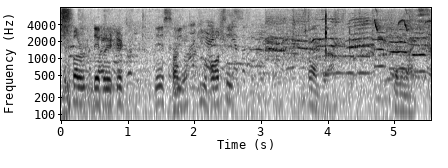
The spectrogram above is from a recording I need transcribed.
People decorated this okay. with two horses. Very nice.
